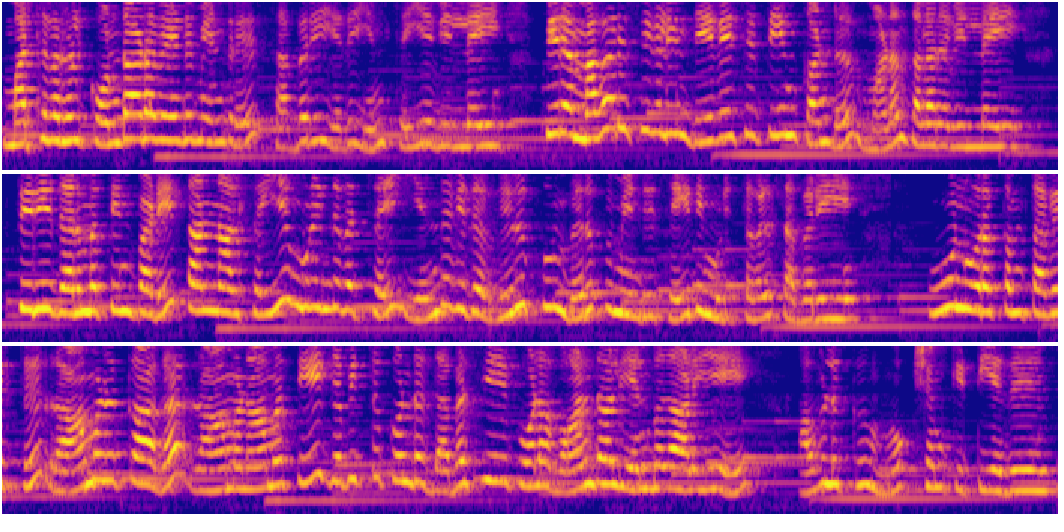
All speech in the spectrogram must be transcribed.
மற்றவர்கள் கொண்டாட வேண்டும் என்று சபரி எதையும் செய்யவில்லை. பிற மகரிஷிகளின் தேவேசத்தையும் கண்டு மனம் தளரவில்லை. ஸ்திரி தர்மத்தின்படி தன்னால் செய்ய முடிந்தவற்றை எந்தவித விருப்பும் வெறுப்புமின்றி செய்து முடித்தவள் சபரி. ஊன் உறக்கம் தவிர்த்து ராமனுக்காக ராமநாமத்தையே ஜபித்துக் கொண்ட தபசியை போல வாழ்ந்தாள் என்பதாலேயே அவளுக்கு மோட்சம் கிட்டியது.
